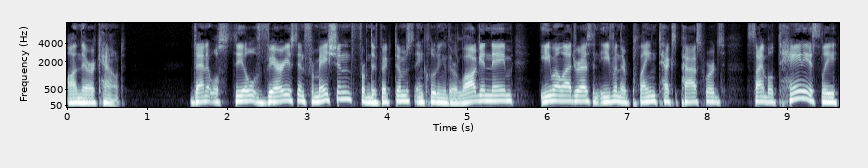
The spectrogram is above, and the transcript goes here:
on their account. Then it will steal various information from the victims, including their login name, email address, and even their plain text passwords. Simultaneously,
